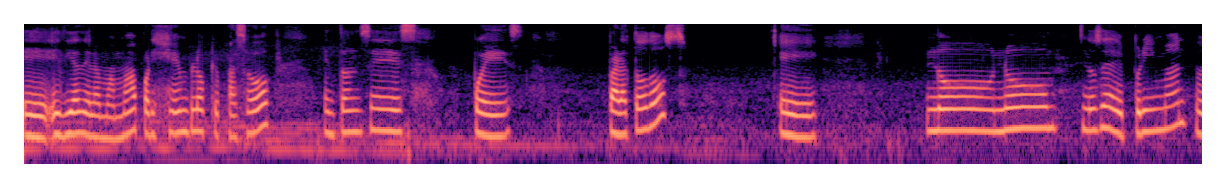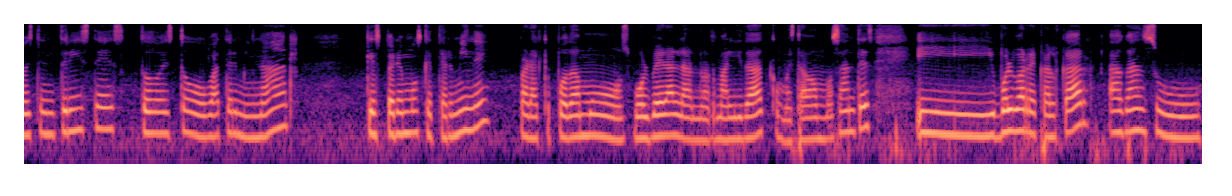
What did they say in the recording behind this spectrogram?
eh, el día de la mamá, por ejemplo, que pasó. Entonces, pues, para todos, eh, no, no, no se depriman, no estén tristes, todo esto va a terminar, que esperemos que termine para que podamos volver a la normalidad como estábamos antes y vuelvo a recalcar, hagan su,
